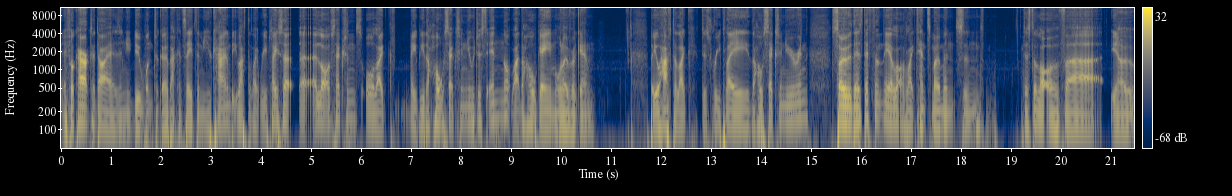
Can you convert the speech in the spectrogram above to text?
if your character dies and you do want to go back and save them, you can, but you have to like replace a, a lot of sections or like maybe the whole section you were just in, not like the whole game all over again. But you'll have to like just replay the whole section you were in. So there's definitely a lot of like tense moments and just a lot of uh, you know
